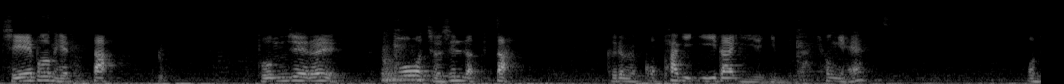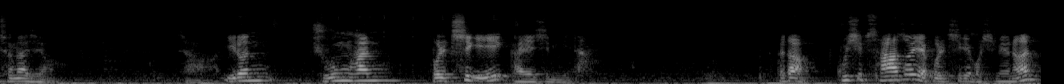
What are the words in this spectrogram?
재범했다. 범죄를 또 저질렀다. 그러면 곱하기 2다 이 얘기입니다. 형에. 엄청나죠? 자, 이런 중한 벌칙이 가해집니다. 그 다음 94조의 벌칙에 보시면은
